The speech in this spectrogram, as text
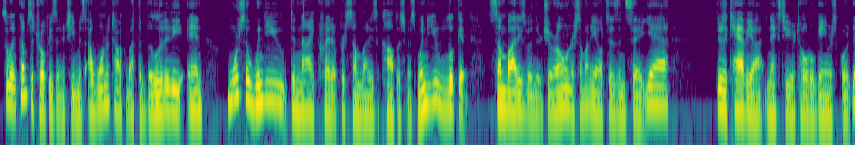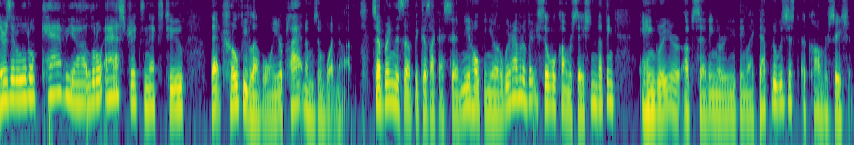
So, when it comes to trophies and achievements, I want to talk about the validity and more so when do you deny credit for somebody's accomplishments? When do you look at somebody's, whether it's your own or somebody else's, and say, yeah, there's a caveat next to your total gamer score. There's a little caveat, a little asterisk next to that trophy level and your platinums and whatnot. So I bring this up because, like I said, me and Hulking Yoda, we were having a very civil conversation, nothing angry or upsetting or anything like that, but it was just a conversation.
